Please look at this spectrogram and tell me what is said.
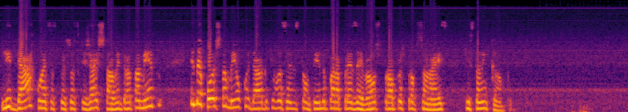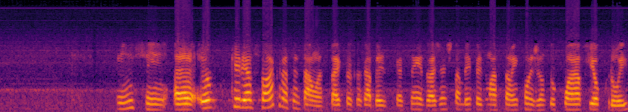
lidar com essas pessoas que já estavam em tratamento? E depois também o cuidado que vocês estão tendo para preservar os próprios profissionais que estão em campo. Sim, sim. É, eu queria só acrescentar um aspecto que eu acabei esquecendo. A gente também fez uma ação em conjunto com a Fiocruz,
